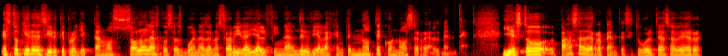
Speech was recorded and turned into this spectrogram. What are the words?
Esto quiere decir que proyectamos solo las cosas buenas de nuestra vida y al final del día la gente no te conoce realmente. Y esto pasa de repente. Si tú volteas a ver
